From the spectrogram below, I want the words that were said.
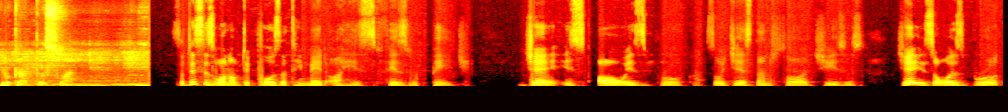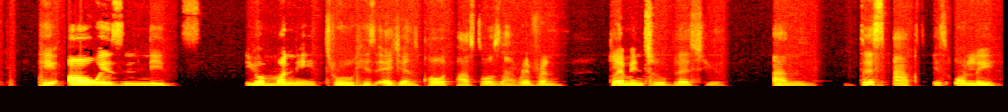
Look at this one. So this is one of the posts that he made on his Facebook page. J is always broke. So J stands for Jesus. J is always broke. He always needs your money through his agents called pastors and reverend claiming to bless you. And this act is only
